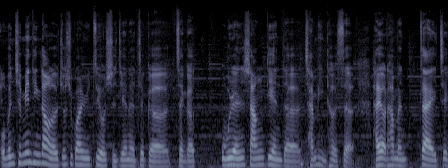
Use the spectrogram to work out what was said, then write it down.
我们前面听到了就是关于自由时间的这个整个无人商店的产品特色，还有他们在这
